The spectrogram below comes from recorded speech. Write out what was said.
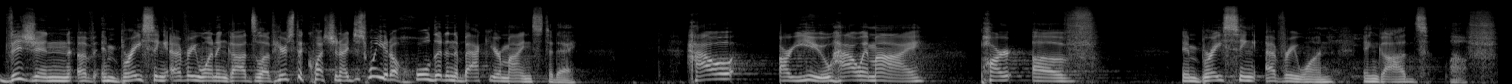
vision of embracing everyone in God's love, here's the question. I just want you to hold it in the back of your minds today. How are you, how am I part of embracing everyone in God's love?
